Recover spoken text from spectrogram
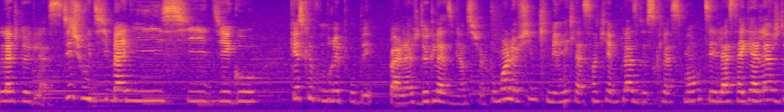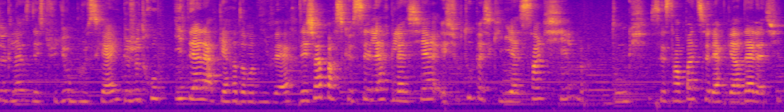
L'âge de glace. Si je vous dis Manny, si Diego, Qu'est-ce que vous me répondez? Bah l'âge de glace bien sûr. Pour moi le film qui mérite la cinquième place de ce classement c'est la saga l'âge de glace des studios Blue Sky que je trouve idéal à regarder en hiver. Déjà parce que c'est l'ère glaciaire et surtout parce qu'il y a 5 films donc c'est sympa de se les regarder à la suite.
